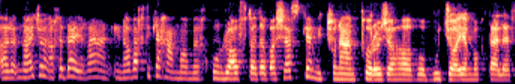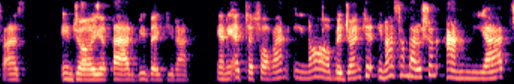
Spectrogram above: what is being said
آره نای جان آخه دقیقا اینا وقتی که حمام خون را افتاده باشه است که می‌تونن پروژه ها و بودجای مختلف از این جای غربی بگیرن. یعنی اتفاقا اینا به جای اینکه اینا اصلا براشون امنیت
